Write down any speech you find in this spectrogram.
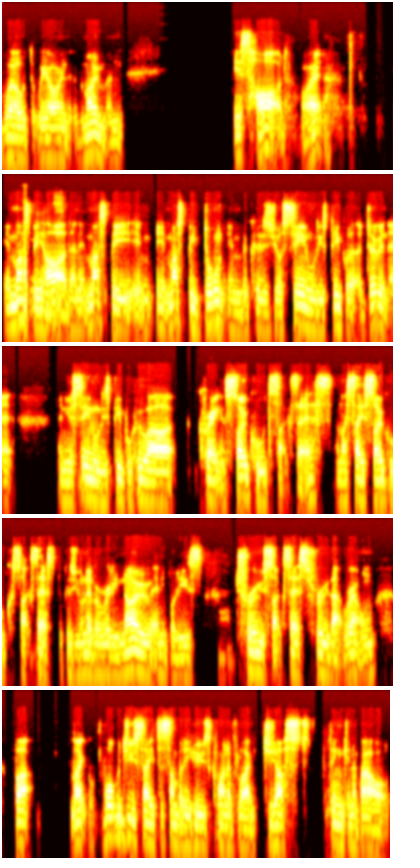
world that we are in at the moment it's hard right? It must be hard and it must be it, it must be daunting because you're seeing all these people that are doing it and you're seeing all these people who are creating so-called success and i say so-called success because you'll never really know anybody's true success through that realm but like what would you say to somebody who's kind of like just thinking about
